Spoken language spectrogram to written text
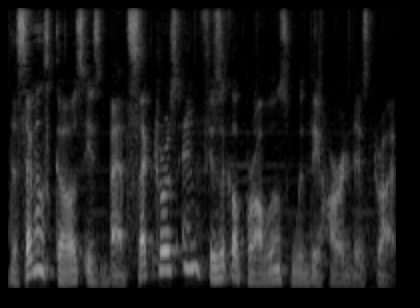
The seventh cause is bad sectors and physical problems with the hard disk drive.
